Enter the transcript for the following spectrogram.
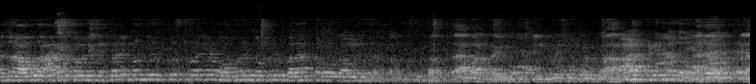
ಅಂದ್ರೆ ಅವರು ಆರೋಗ್ಯವಾಗಿದ್ದಾರೆ ಇನ್ನೊಂದು ಕುಷ್ಠರೋಗ ಒಬ್ಬರಿಂದ ಒಬ್ಬರಿಗೆ ಬರಾಕ್ತಾರೆ ಅವ್ರು ಅಲ್ಲಿದ್ದಾರೆ ಬರ್ತಾ ಇನ್ಫಾರ್ಮೇಶನ್ ಕೊಟ್ಟು ಬಾ. ಭಾಳ ಕಡಿಮೆ ಅದು. ಅದೇ ಅಲ್ಲ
